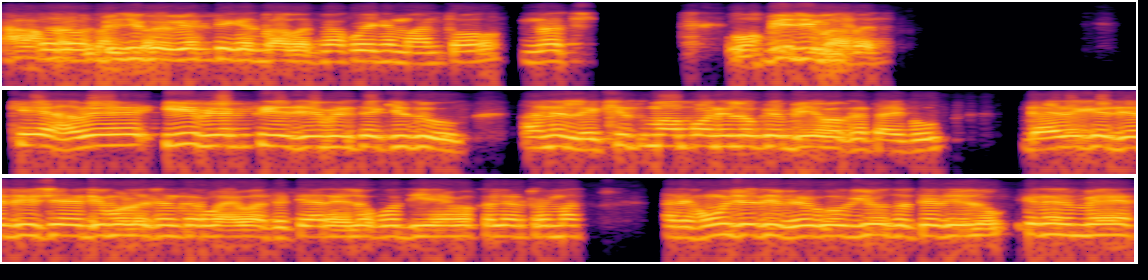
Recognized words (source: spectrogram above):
બરોબર બીજી કોઈ વ્યક્તિગત બાબતમાં કોઈને માનતો નથી. બીજી બાબત કે હવે એ વ્યક્તિએ જેવી રીતે કીધું અને લેખિતમાં પણ એ લોકો બે વખત આપ્યું. ડાયરેક્ટ જે દિવસે ડિમોલેશન કરવા આવ્યા છે ત્યારે એ લોકો દી આવ્યા કલેક્ટરમાં અને હું જેથી ભેગો ગયો તો તેથી એ લોકો એને મેં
